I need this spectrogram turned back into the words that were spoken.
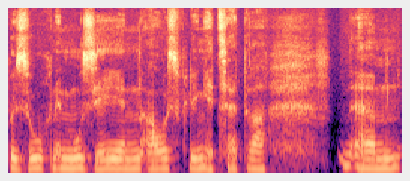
Besuchen in Museen, Ausflügen etc., ähm,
